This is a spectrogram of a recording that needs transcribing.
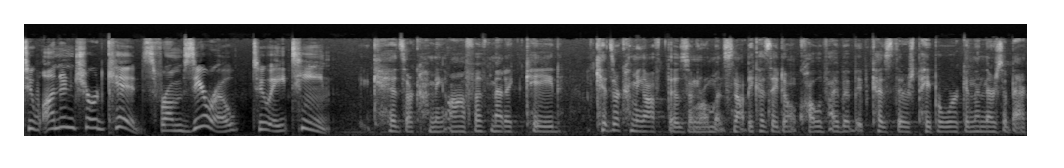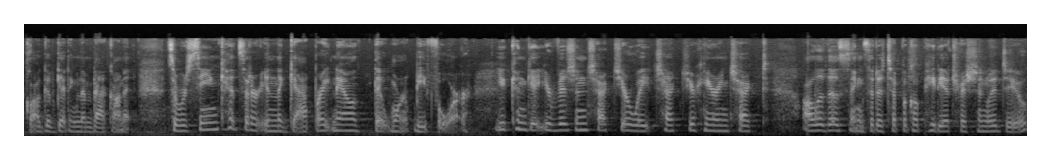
to uninsured kids from 0 to 18. Kids are coming off of Medicaid. Kids are coming off those enrollments not because they don't qualify, but because there's paperwork and then there's a backlog of getting them back on it. So we're seeing kids that are in the gap right now that weren't before. You can get your vision checked, your weight checked, your hearing checked, all of those things that a typical pediatrician would do.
